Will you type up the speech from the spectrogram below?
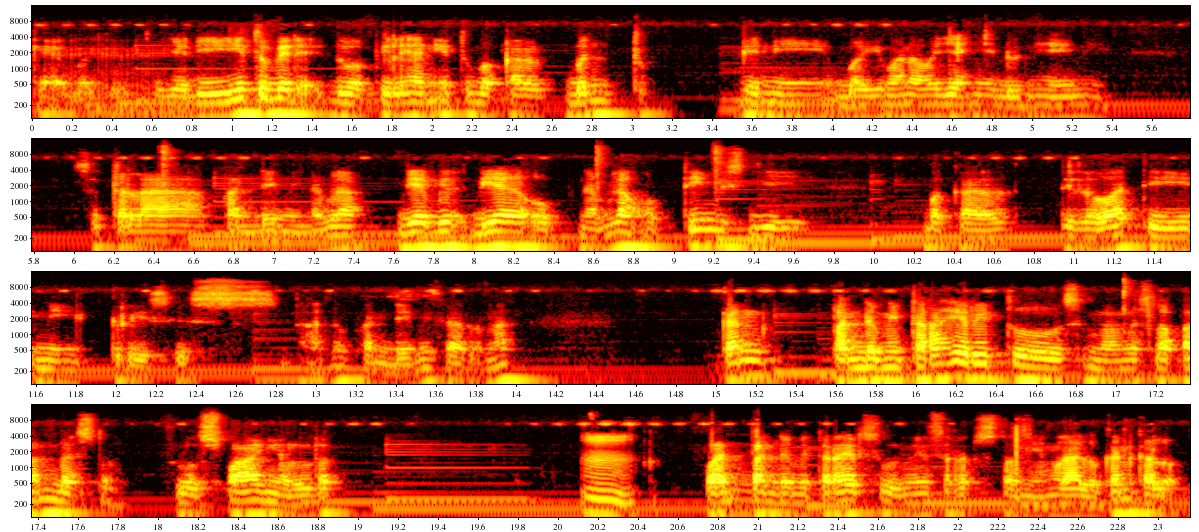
Kayak begitu. Jadi itu beda dua pilihan itu bakal bentuk ini bagaimana wajahnya dunia ini setelah pandemi. Nah dia dia op- nah bilang optimis di bakal dilewati ini krisis anu pandemi karena kan pandemi terakhir itu 1918 tuh flu Spanyol tuh Hmm. Pa- pandemi terakhir sebelumnya 100 tahun yang lalu kan kalau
